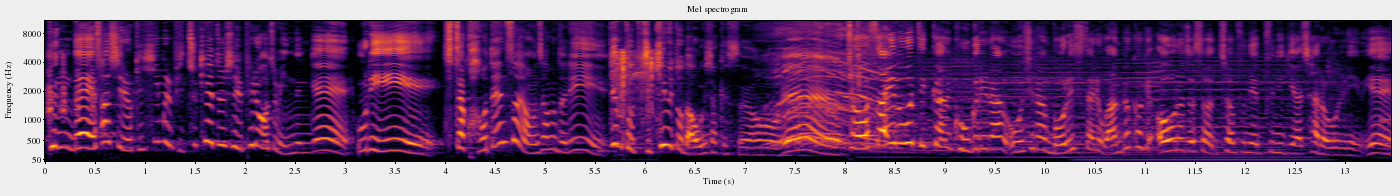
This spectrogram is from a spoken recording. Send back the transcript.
근데 사실 이렇게 힘을 비축해 두실 필요가 좀 있는 게 우리 진짜 과거 댄서 영상들이 이때부터 지킴이 또 나오기 시작했어요. 예. 저 사이버고틱한 고글이랑 옷이랑 머리 스타일이 완벽하게 어우러져서 저 분의 분위기와 잘 어울림. 예.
